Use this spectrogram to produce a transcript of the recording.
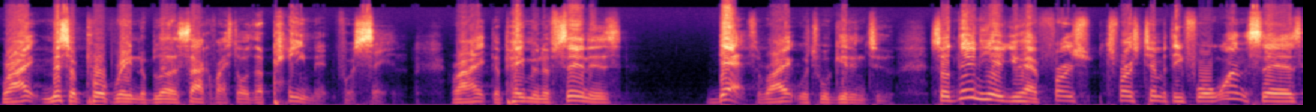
right? Misappropriating the blood sacrifice or the payment for sin, right? The payment of sin is death, right? Which we'll get into. So then here you have first First Timothy 4 1 says,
